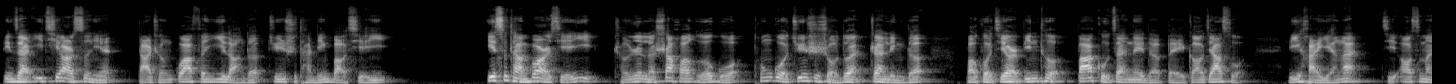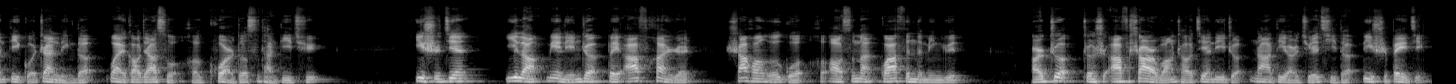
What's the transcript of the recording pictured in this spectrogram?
并在1724年达成瓜分伊朗的君士坦丁堡协议。伊斯坦布尔协议承认了沙皇俄国通过军事手段占领的包括吉尔宾特、巴库在内的北高加索、里海沿岸及奥斯曼帝国占领的外高加索和库尔德斯坦地区。一时间，伊朗面临着被阿富汗人、沙皇俄国和奥斯曼瓜分的命运，而这正是阿夫沙尔王朝建立者纳迪尔崛起的历史背景。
